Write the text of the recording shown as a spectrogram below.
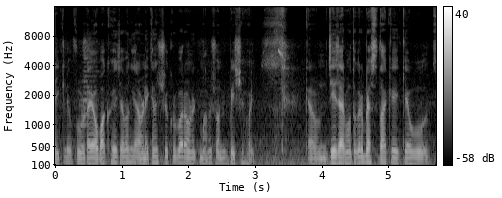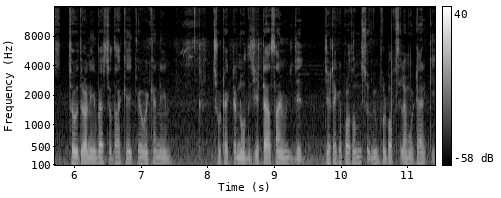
দেখলে পুরোটাই অবাক হয়ে যাবেন, কারণ এখানে শুক্রবার অনেক মানুষ অনেক বেশি হয়। কারণ যে যার মতো করে ব্যস্ত থাকে, কেউ ছবি তোলা নিয়ে ব্যস্ত থাকে, কেউ এখানে ছোটো একটা নদী, যেটা আছে আমি যেটাকে প্রথমে সুইমিং পুল ভাবছিলাম ওইটা আর কি।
